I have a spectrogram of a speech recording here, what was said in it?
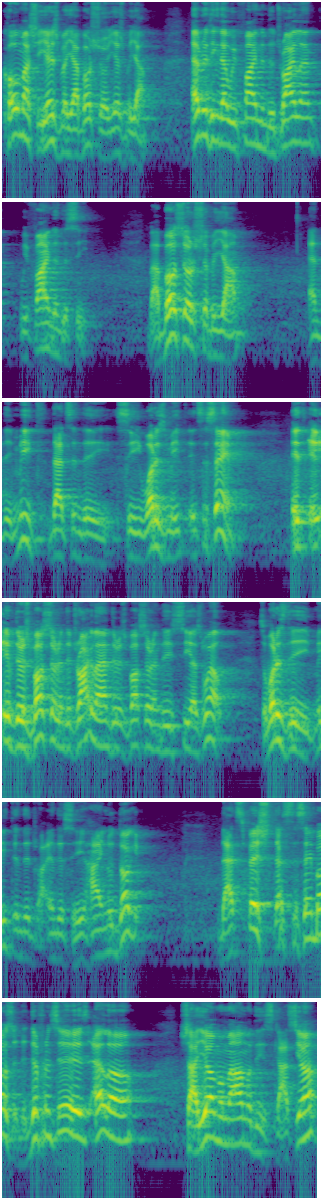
Kol yesh. Everything that we find in the dry land, we find in the sea. Babosor shabiyam, and the meat that's in the sea, what is meat? It's the same. It, if there's basar in the dry land, there's basar in the sea as well. So what is the meat in the dry, in the sea? Hainu dogim. That's fish. That's the same basar. The difference is elo shayomu malmudis kasya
